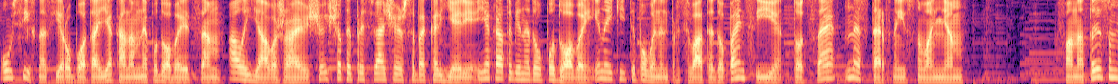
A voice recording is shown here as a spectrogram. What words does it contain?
У всіх нас є робота, яка нам не подобається. Але я вважаю, що якщо ти присвячуєш себе кар'єрі, яка тобі не до вподоби, і на якій ти повинен працювати до пенсії, то це нестерпне існування. Фанатизм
